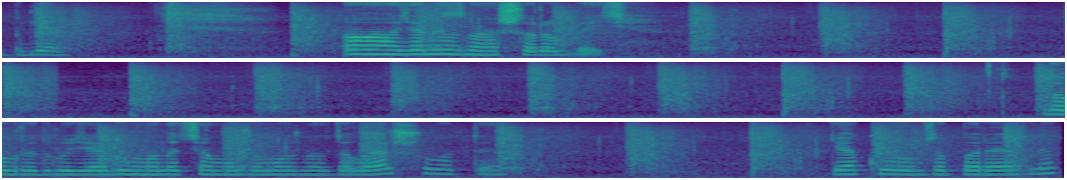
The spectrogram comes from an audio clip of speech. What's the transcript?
Блін. А, я не знаю, що робити. Добре, друзі, я думаю, на цьому вже можна завершувати. Дякую вам за перегляд.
